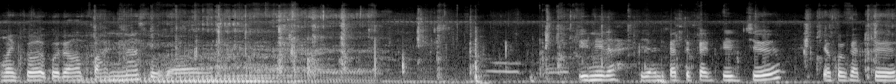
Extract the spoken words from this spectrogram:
Oh my god, korang panas korang. Inilah yang dikatakan kerja yang korang kata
